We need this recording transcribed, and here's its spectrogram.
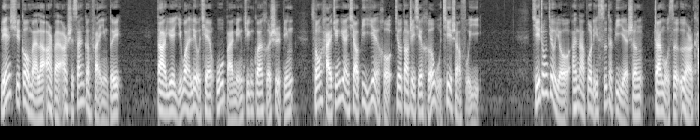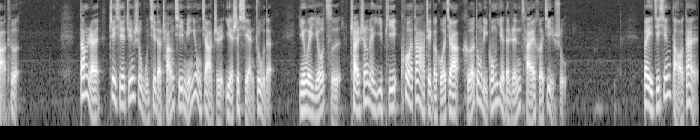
连续购买了二百二十三个反应堆。大约一万六千五百名军官和士兵从海军院校毕业后，就到这些核武器上服役。其中就有安娜波利斯的毕业生詹姆斯·厄尔卡特。当然，这些军事武器的长期民用价值也是显著的，因为由此产生了一批扩大这个国家核动力工业的人才和技术。北极星导弹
